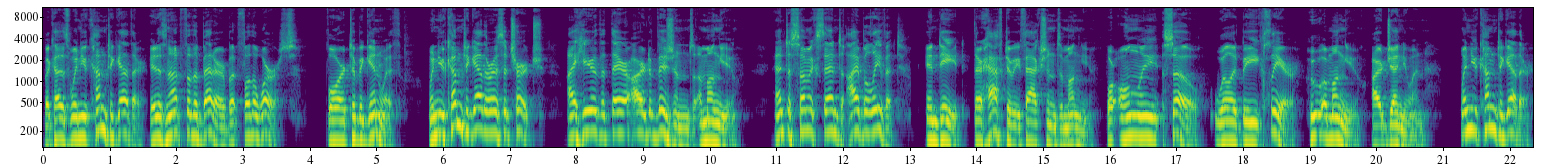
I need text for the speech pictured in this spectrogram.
because when you come together, it is not for the better, but for the worse. For, to begin with, when you come together as a church, I hear that there are divisions among you, and to some extent I believe it. Indeed, there have to be factions among you, for only so will it be clear who among you are genuine. When you come together,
